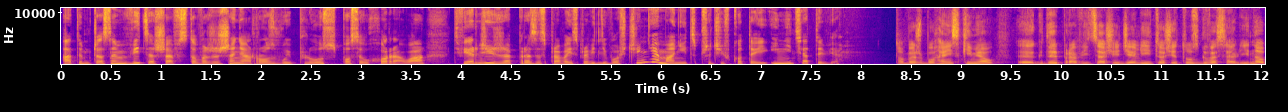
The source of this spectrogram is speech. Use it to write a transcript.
A tymczasem wiceszef Stowarzyszenia Rozwój Plus, poseł Chorała, twierdzi, że prezes Prawa i Sprawiedliwości nie ma nic przeciwko tej inicjatywie. Tomasz Bocheński miał, e, gdy prawica się dzieli, to się Tusk weseli. No,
